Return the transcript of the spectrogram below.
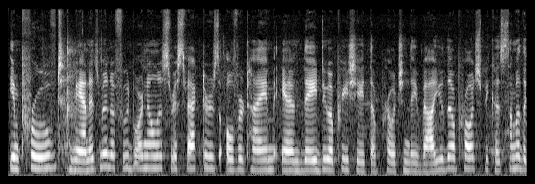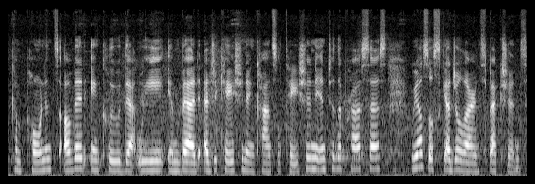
improved management of foodborne illness risk factors over time, and they do appreciate the approach and they value the approach because some of the components of it include that we embed education and consultation into the process. We also schedule our inspections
